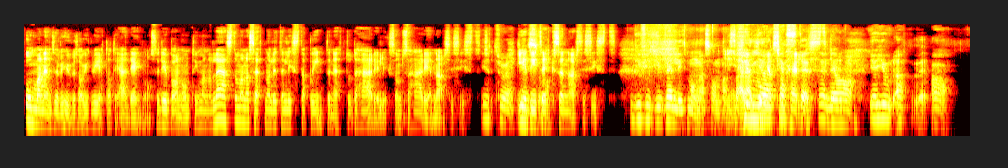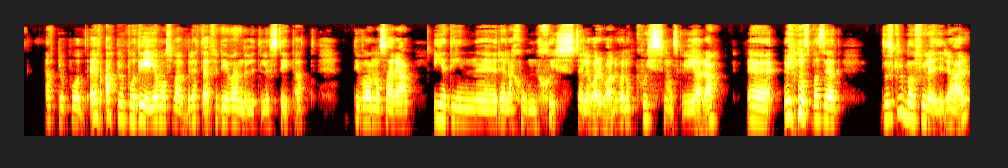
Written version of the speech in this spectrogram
om man ens överhuvudtaget vet att det är diagnoser. Det är bara någonting man har läst och man har sett någon liten lista på internet och det här är liksom så här är en narcissist. jag tror att det Är är ditt så. ex en narcissist? Det finns ju väldigt många sådana. Så Hur här, många gör som testet, helst. Eller, Ja. Jag gjorde, ap- ja, apropå, äh, apropå det, jag måste bara berätta för det var ändå lite lustigt att det var någon så här, är din eh, relation schysst eller vad det var? Det var något quiz man skulle göra. Eh, och jag måste bara säga att då skulle man fylla i det här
